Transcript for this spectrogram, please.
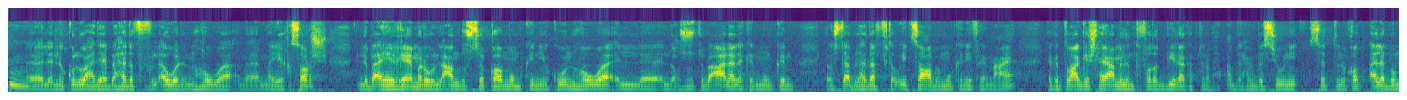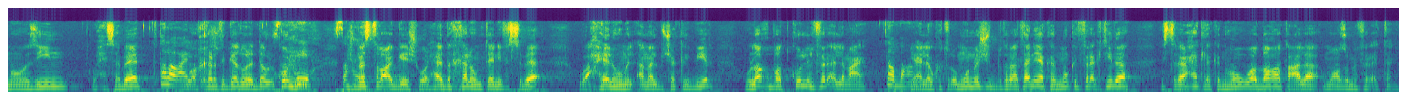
لأن كل واحد هيبقى هدفه في الأول إن هو ما يخسرش. اللي بقى يغامر واللي عنده الثقه ممكن يكون هو اللي حظوظه تبقى أعلى لكن ممكن لو استقبل هدف في توقيت صعب ممكن يفرق معاه. لكن طلع الجيش هيعمل انتفاضة كبيرة. كابتن عبد الحميد بسيوني ست نقاط قلبوا موازين وحسابات مؤخرة الجدول الدوري صحيح كله. صحيح. مش بس طلع الجيش هو الحقيقة دخلهم تاني في السباق واحيا لهم الأمل بشكل كبير ولخبط كل الفرقه اللي معاه. طبعا. يعني لو كانت الأمور مشيت بطريقة ثانية كان ممكن فرق كتيره استريحت لكن هو ضغط على معظم الفرق الثانية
